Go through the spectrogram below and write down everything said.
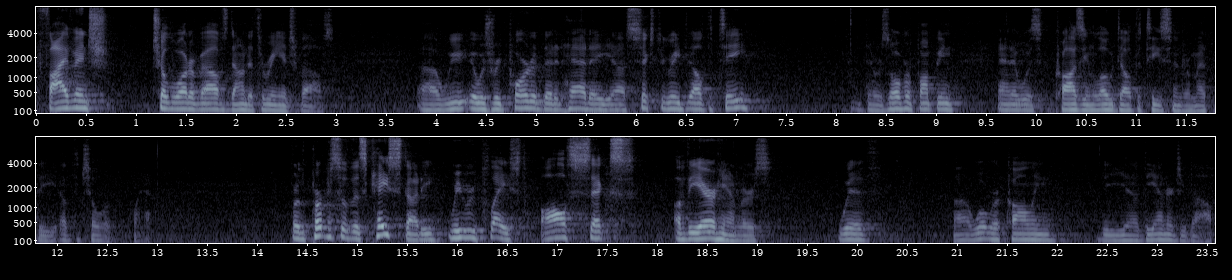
five-inch chilled water valves down to three-inch valves. Uh, We, it was reported that it had a uh, six-degree delta T. There was overpumping, and it was causing low delta T syndrome at the, at the chiller plant. For the purpose of this case study, we replaced all six of the air handlers with uh, what we're calling the, uh, the energy valve.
